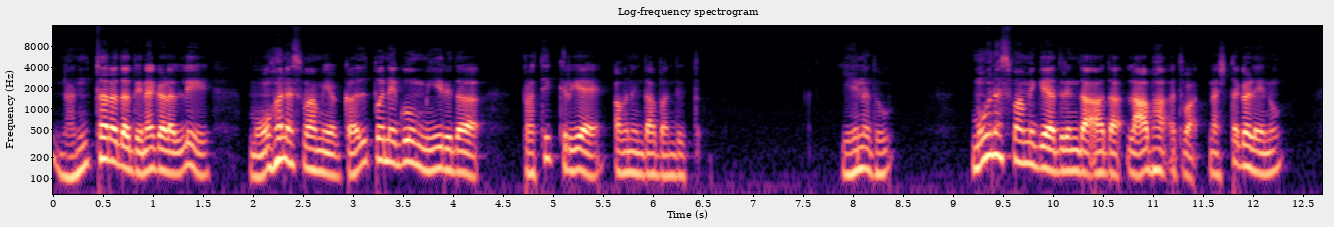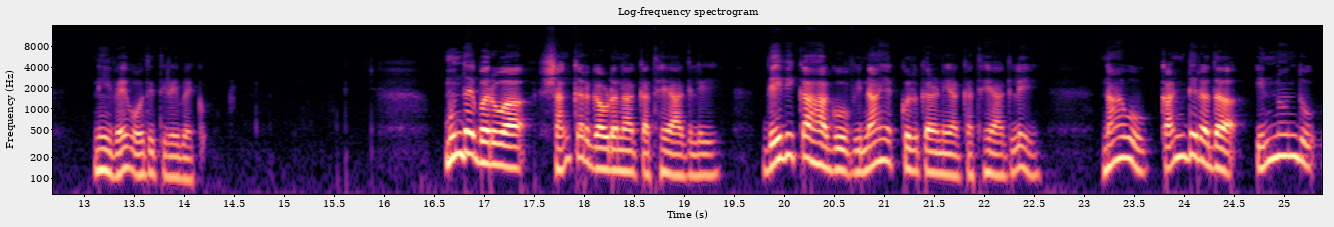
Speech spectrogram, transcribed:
ನಂತರದ ದಿನಗಳಲ್ಲಿ ಮೋಹನಸ್ವಾಮಿಯ ಕಲ್ಪನೆಗೂ ಮೀರಿದ ಪ್ರತಿಕ್ರಿಯೆ ಅವನಿಂದ ಬಂದಿತ್ತು. ಏನದು? ಮೋಹನಸ್ವಾಮಿಗೆ ಅದರಿಂದ ಆದ ಲಾಭ ಅಥವಾ ನಷ್ಟಗಳೇನು? ನೀವೇ ಓದಿ ತಿಳಿಬೇಕು. ಮುಂದೆ ಬರುವ ಶಂಕರ್ ಗೌಡನ ಕಥೆಯಾಗಲಿ, ದೇವಿಕಾ ಹಾಗೂ ವಿನಾಯಕ್ ಕುಲಕರ್ಣಿಯ ಕಥೆಯಾಗಲಿ, ನಾವು ಕಂಡಿರದ ಇನ್ನೊಂದು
